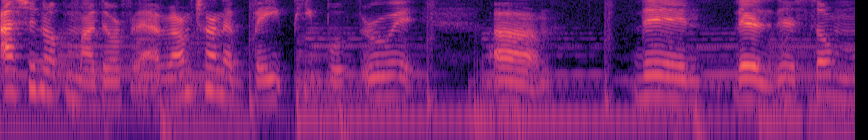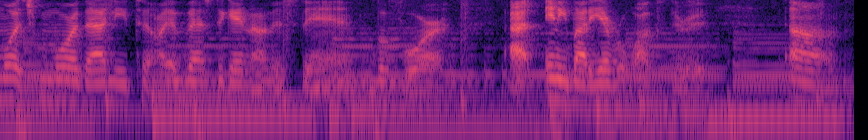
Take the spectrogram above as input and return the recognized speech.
I shouldn't open my door for that. If I'm trying to bait people through it, um, then there's there's so much more that I need to investigate and understand before I, anybody ever walks through it. Um,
